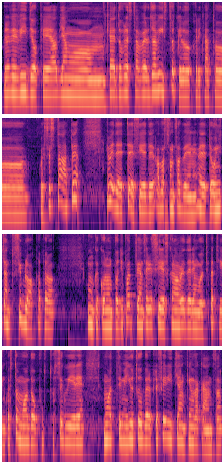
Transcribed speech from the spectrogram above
breve video che abbiamo che dovreste aver già visto che l'ho caricato quest'estate e vedete si vede abbastanza bene. Vedete ogni tanto si blocca però comunque con un po' di pazienza si riescono a vedere molti infatti in questo modo ho potuto seguire molti miei youtuber preferiti anche in vacanza.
